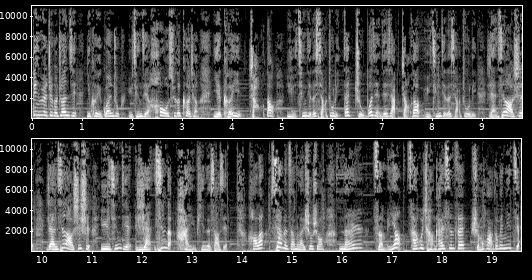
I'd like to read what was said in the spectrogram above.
订阅这个专辑，你可以关。注雨晴姐后续的课程，也可以找到雨晴姐的小助理，在主播简介下找到雨晴姐的小助理冉欣老师。冉欣老师是雨晴姐冉欣的汉语拼音的小写。好了，下面咱们来说说男人怎么样才会敞开心扉，什么话都跟你讲。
